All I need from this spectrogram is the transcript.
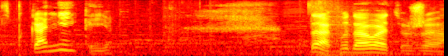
Спокойненько ее. Так, вы давайте уже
